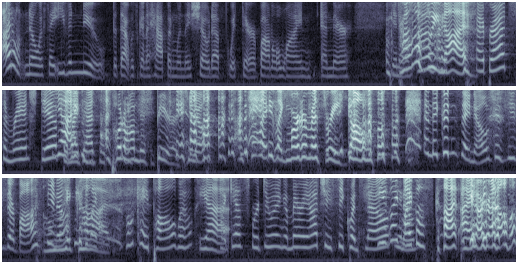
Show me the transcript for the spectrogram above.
I don't know if they even knew that that was going to happen when they showed up with their bottle of wine and their, you know, Probably "Uh, I- not. I brought some ranch dip. Yeah, and my dad's like, put on this beard, you know. They're He's like murder mystery. Go. and they couldn't say no because he's their boss, Oh you know. my They're like, okay, Paul. Well, yeah. I guess we're doing a mariachi sequence now. He's like you know. Michael Scott IRL.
